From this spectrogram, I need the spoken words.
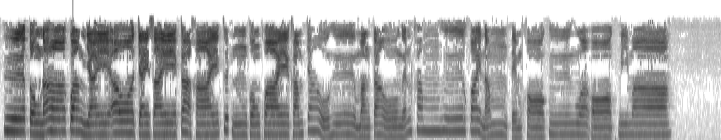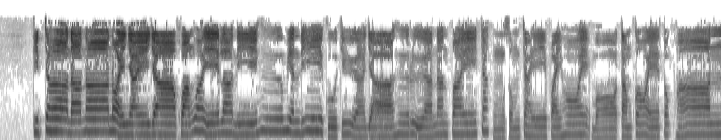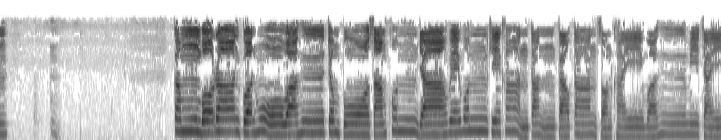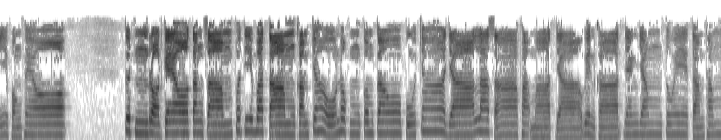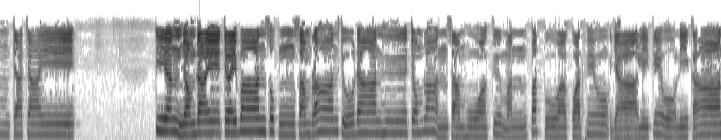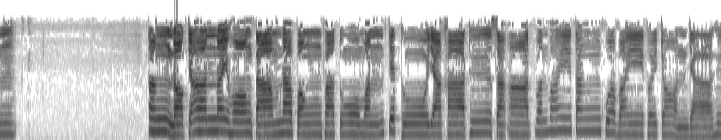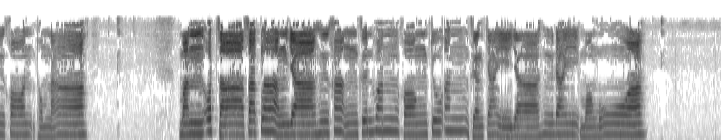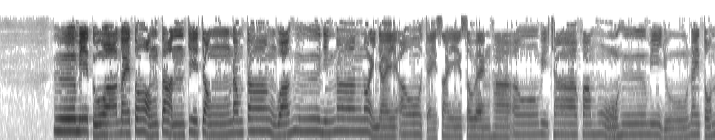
เฮือตรงหน้ากว้างใหญ่เอาใจใส่ก้าขายกึดคงควายคำเจ้าฮือมังเต้าเงินคำฮือควายนำเต็มขอกฮืองัวออกมีมา กิจจาดานาน้อยใหญ่อย่าขวางไว้ลานีฮือเมียนดีกูเชื่ออย่าฮือเรือนานไปจักสมใจไฟห้อย บ่อตำก้อยตกพานกำโบราณกวนหูว่าฮือจมปัวสามคน อย่าเววนขี้ข้านตันก่าวตานสอนไขว่าฮือมีใจผ่องแผ้ว กึดรอดแก้วตั้งสามปฏิบัติตามคำเจ้านบกลมเก่าปูจ้ายาลาสาพระมาดยาเว้นขาดแยงยำตัวตามธรรมจาใจ เตียนยอมใดเจยบ้านสุขสำรานจูดานฮือจมล้านสามหัวคือมันปัดปัวกวาดเพวอย่าลีกเลี้ยวนีการ ตั้งดอกจานในห้องตามหน้าปองผาตูมันเจ็ดทูยาขาดถือสะอาดวันไว้ตั้งขัวใบถวยจอนอย่าฮือคอนถมนา มันอดสาสักล่างอย่าฮือข้างคืนวันของจูอันเครื่องใจอย่าฮือใดมองมัว ฮือมีตัวในต้องตันจีจ่องนำตั้งว่าฮือยิงนางน้อยใหญ่เอาใจใส่แสวงหาเอาวิชาความหูฮือมีอยู่ในตน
